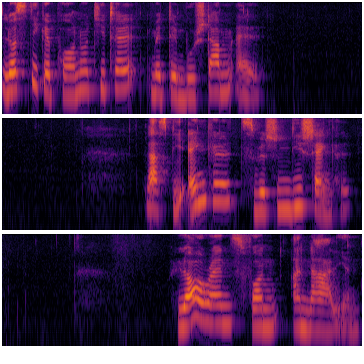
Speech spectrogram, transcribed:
Lustige Pornotitel mit dem Buchstaben L. Lass die Enkel zwischen die Schenkel. Lawrence von Annalien.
